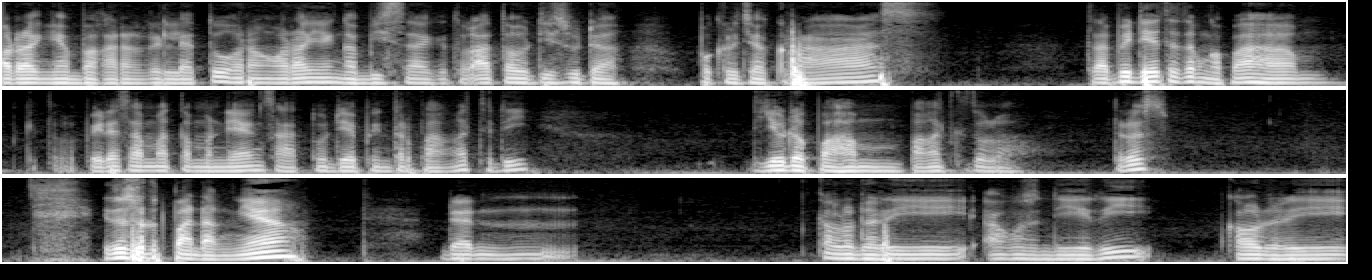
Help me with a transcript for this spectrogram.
orang yang bakalan relate tuh orang-orang yang nggak bisa gitu. Atau dia sudah bekerja keras tapi dia tetap nggak paham gitu beda sama temen yang satu dia pinter banget jadi dia udah paham banget gitu loh. Terus itu sudut pandangnya dan kalau dari aku sendiri kalau dari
